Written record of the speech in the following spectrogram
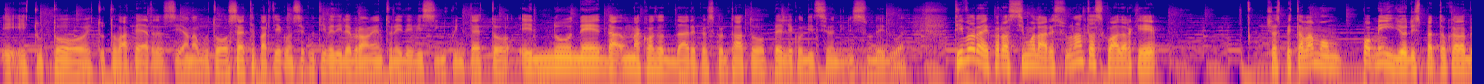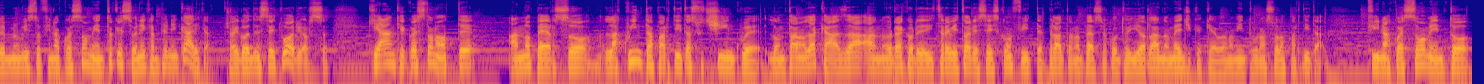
e, e, tutto, e, tutto, va a perdersi. Hanno avuto sette partite consecutive di LeBron e Anthony Davis in quintetto e non è da, una cosa da dare per scontato per le condizioni di nessuno dei due. Ti vorrei però stimolare su un'altra squadra che ci aspettavamo un po' meglio rispetto a quello che abbiamo visto fino a questo momento, che sono i campioni in carica, cioè i Golden State Warriors, che anche questa notte hanno perso la quinta partita su 5 lontano da casa, hanno un record di 3 vittorie e 6 sconfitte, peraltro hanno perso contro gli Orlando Magic che avevano vinto una sola partita fino a questo momento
